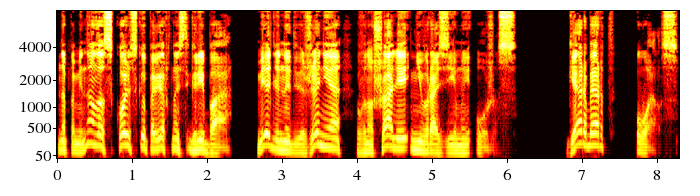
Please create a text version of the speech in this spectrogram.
напоминала скользкую поверхность гриба, медленные движения внушали невыразимый ужас. Герберт Уэллс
